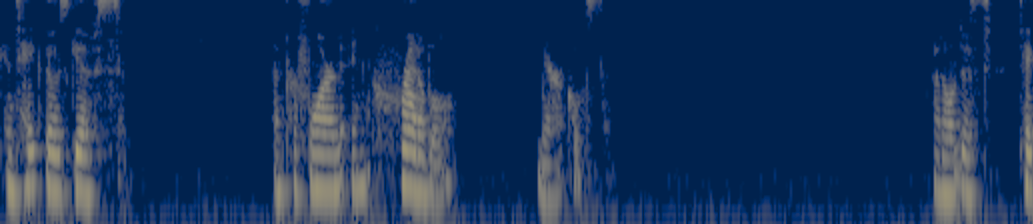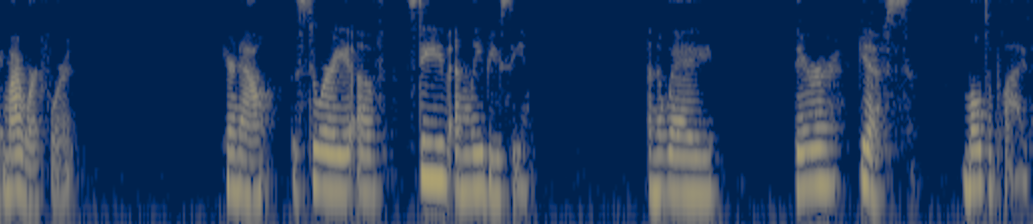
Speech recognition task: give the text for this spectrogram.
can take those gifts and perform incredible miracles. I don't just take my word for it. Here now, the story of Steve and Lee Busey and the way their gifts multiplied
